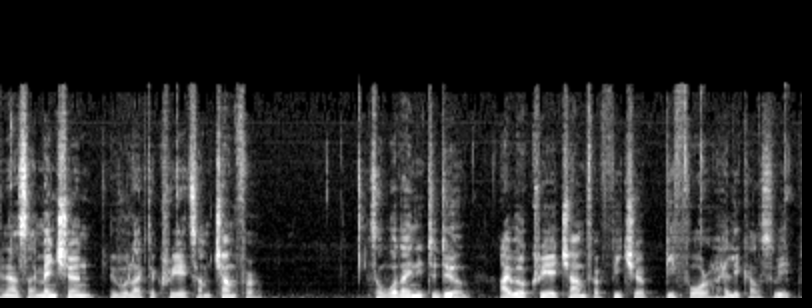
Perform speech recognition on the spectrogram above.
And as I mentioned, we would like to create some chamfer. So what I need to do, I will create chamfer feature before helical sweep.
